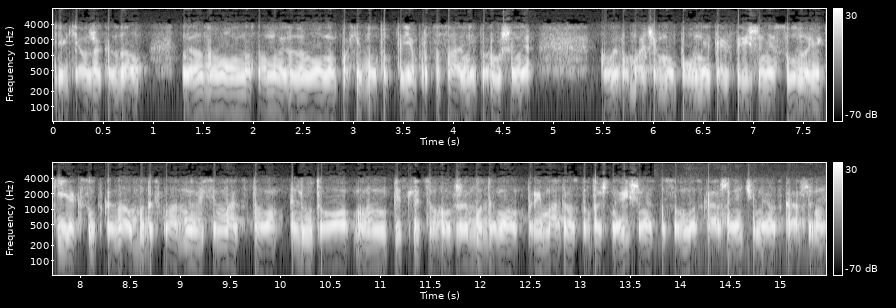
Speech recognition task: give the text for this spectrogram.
як я вже казав, незадоволено основну і задоволено похідну, тобто є процесуальні порушення. Коли побачимо повний текст рішення який, як суд сказав, буде складено 18 лютого, після цього вже будемо приймати остаточне рішення стосовно оскарження чи не оскарження.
